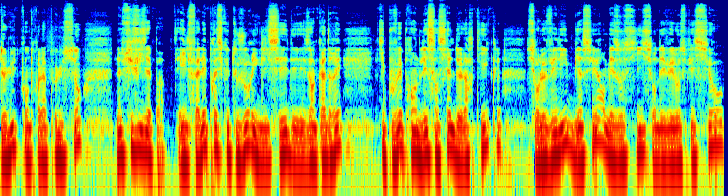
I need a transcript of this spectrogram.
de lutte contre la pollution, ne suffisaient pas. Et il fallait presque toujours y glisser des encadrés qui pouvaient prendre l'essentiel de l'article, sur le Vélib bien sûr, mais aussi sur des vélos spéciaux,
